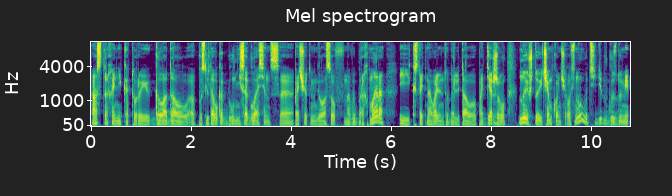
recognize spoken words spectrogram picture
Астрахани, который голодал э, после того, как был не согласен с э, подсчетами голосов на выборах мэра. И, кстати, Навальный туда летал, его поддерживал. Ну и что, и чем кончилось? Ну вот сидит в Госдуме.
